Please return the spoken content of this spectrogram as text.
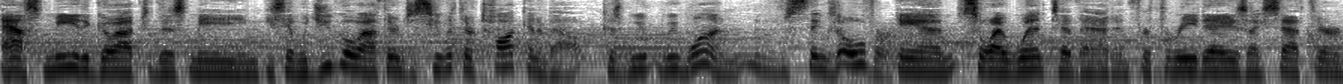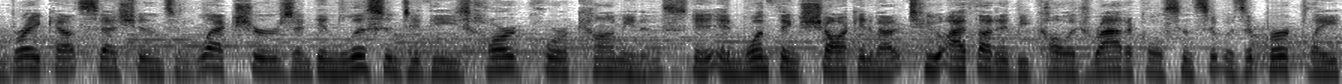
asked me to go out to this meeting. He said, Would you go out there and just see what they're talking about? Because we, we won. This thing's over. And so I went to that, and for three days I sat there in breakout sessions and lectures and, and listened to these hardcore communists. And, and one thing shocking about it, too, I thought it'd be college radical since it was at Berkeley.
